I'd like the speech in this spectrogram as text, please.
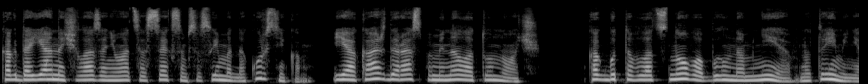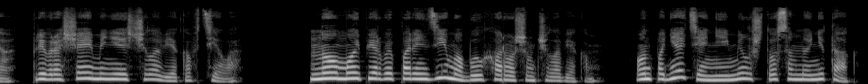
Когда я начала заниматься сексом со своим однокурсником, я каждый раз вспоминала ту ночь. Как будто Влад снова был на мне, внутри меня, превращая меня из человека в тело. Но мой первый парень Дима был хорошим человеком. Он понятия не имел, что со мной не так.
